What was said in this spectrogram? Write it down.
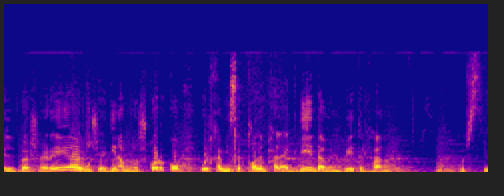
البشرية مشاهدينا بنشكركم والخميس القادم حلقة جديدة من بيت الهنا ميرسي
